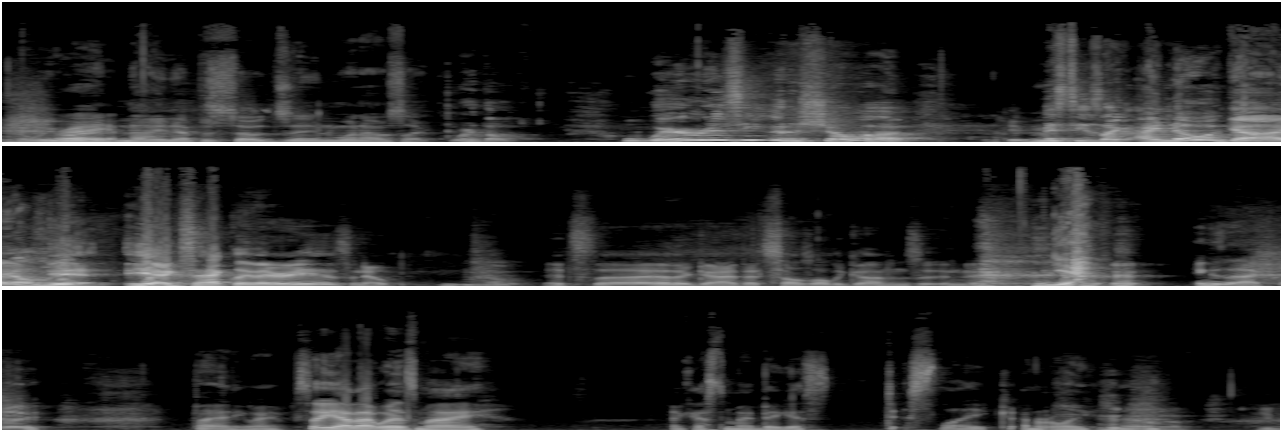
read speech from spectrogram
And we were Right. nine episodes in when I was like, "Where the, where is he going to show up?" Misty's like, "I know a guy." I was Yeah, yeah, exactly. There he is. Nope. nope. It's the other guy that sells all the guns. yeah, exactly. But anyway, so yeah, that was my, I guess my biggest dislike. I don't really know. you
